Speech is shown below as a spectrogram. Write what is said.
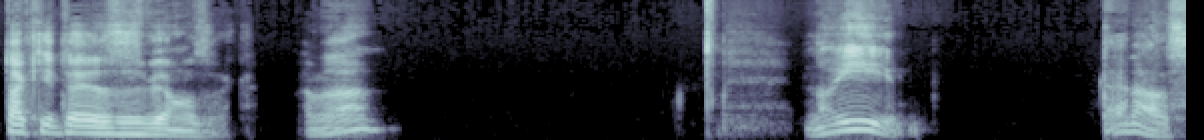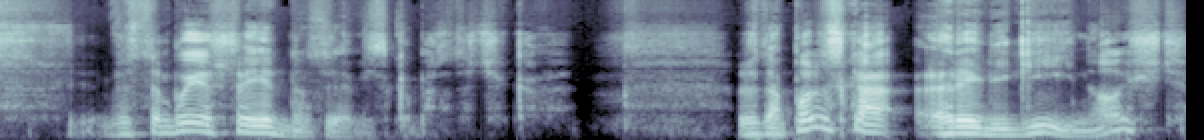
taki to jest związek. Prawda? No i teraz występuje jeszcze jedno zjawisko bardzo ciekawe, że ta polska religijność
